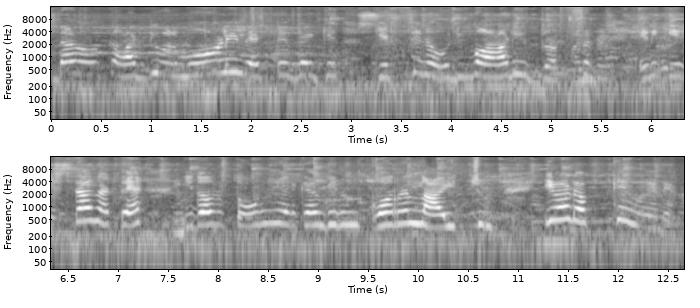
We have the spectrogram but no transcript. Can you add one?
ഇതാ നമുക്ക് അടിപൊളി മോളിൽ എട്ടുമ്പോഴേക്ക് കിഡ്സിന് ഒരുപാട് ഡ്രസ്സ് എനിക്ക് ഇഷ്ടപ്പെട്ടെ ഇതൊക്കെ തൂങ്ങിയെടുക്കാൻ പിന്നെ കുറെ ലൈറ്റും ഇവിടൊക്കെ ഇങ്ങനെയാണ്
